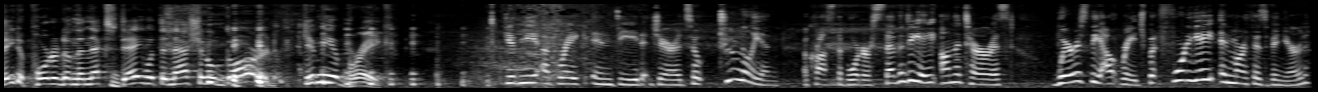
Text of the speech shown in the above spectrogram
they deported them the next day with the National Guard. Give me a break. Give me a break indeed, Jared. So 2 million across the border, 78 on the terrorist. Where's the outrage? But 48 in Martha's Vineyard,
